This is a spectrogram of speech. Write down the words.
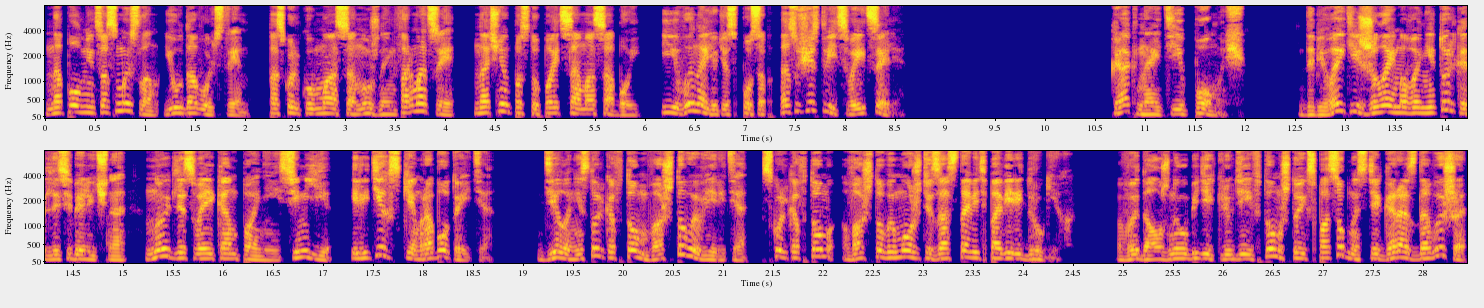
наполнится смыслом и удовольствием, поскольку масса нужной информации начнет поступать сама собой, и вы найдете способ осуществить свои цели. Как найти помощь? Добивайтесь желаемого не только для себя лично, но и для своей компании, семьи или тех, с кем работаете. Дело не столько в том, во что вы верите, сколько в том, во что вы можете заставить поверить других. Вы должны убедить людей в том, что их способности гораздо выше,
